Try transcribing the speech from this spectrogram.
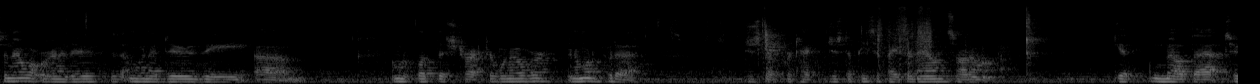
So now what we're gonna do is I'm gonna do the, um, I'm gonna flip this tractor one over and I'm gonna put a, just a protect, just a piece of paper down so I don't get, melt that to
